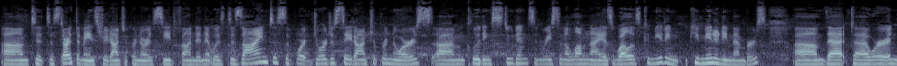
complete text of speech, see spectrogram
um, to, to start the Main Street Entrepreneurs Seed Fund, and it was designed to support Georgia State entrepreneurs, um, including students and recent alumni, as well as community community members um, that uh, were in,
